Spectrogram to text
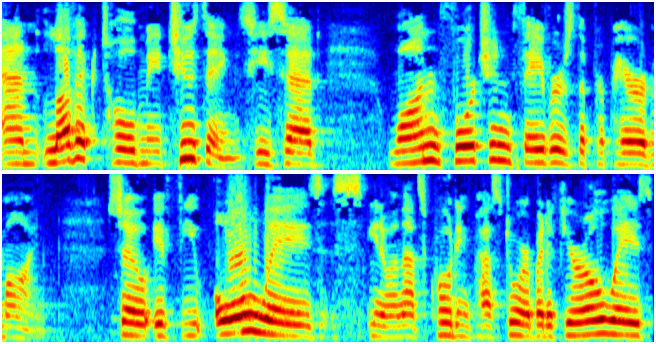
and Lovick told me two things. He said, one, fortune favors the prepared mind. So if you always, you know, and that's quoting Pasteur, but if you're always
